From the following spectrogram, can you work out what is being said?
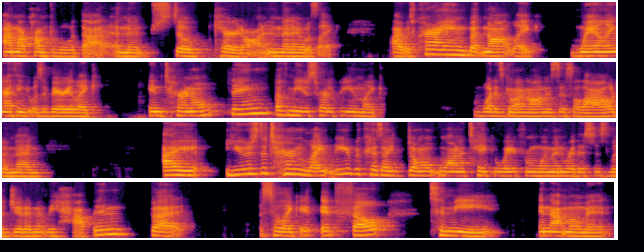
I'm not comfortable with that. And then still carried on. And then it was like, I was crying, but not like wailing. I think it was a very like internal thing of me just sort of being like, what is going on? Is this allowed? And then I use the term lightly because I don't want to take away from women where this has legitimately happened. But so like it, it felt to me in that moment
